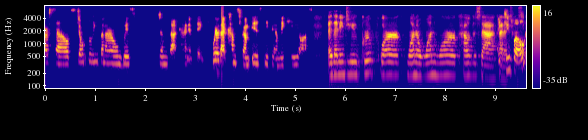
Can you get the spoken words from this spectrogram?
ourselves, don't believe in our own wisdom, that kind of thing. Where that comes from is the family chaos. And then you do group work, one on one work. How does that kind I do both.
